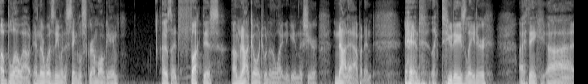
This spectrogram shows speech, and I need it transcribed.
a blowout, and there wasn't even a single scrum all game. I was like, "Fuck this! I'm not going to another Lightning game this year. Not happening. And like two days later, I think uh,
